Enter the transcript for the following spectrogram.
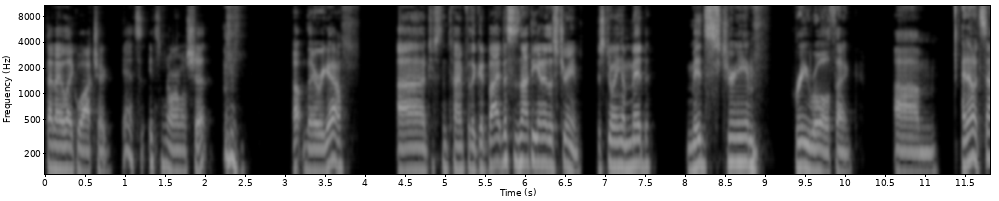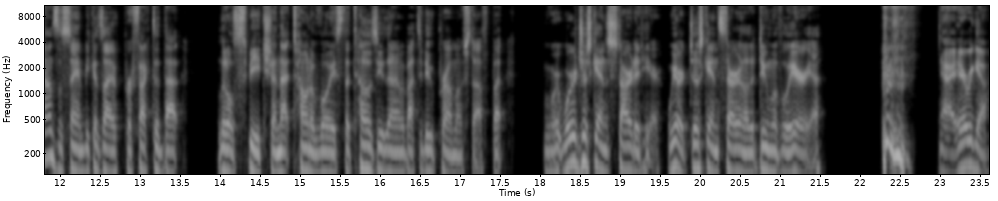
that I like watching. Yeah, it's it's normal shit. Oh, there we go. Uh, just in time for the goodbye. This is not the end of the stream. Just doing a mid midstream pre-roll thing. Um, I know it sounds the same because I've perfected that little speech and that tone of voice that tells you that I'm about to do promo stuff, but we're, we're just getting started here. We are just getting started on the Doom of Valyria. All right, here we go.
